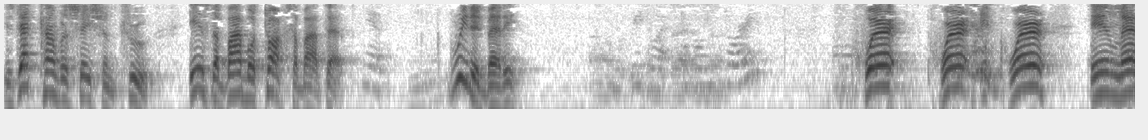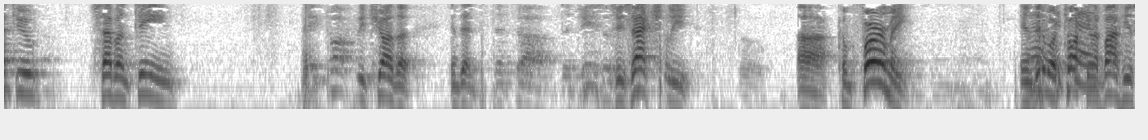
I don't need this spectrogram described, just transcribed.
Is that conversation true? Is the Bible talks about that? Read it, Betty. Where, where, where in Matthew 17 they talk to each other, and that, that, uh, that Jesus is actually uh, confirming, and they Well, were talking says- about his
